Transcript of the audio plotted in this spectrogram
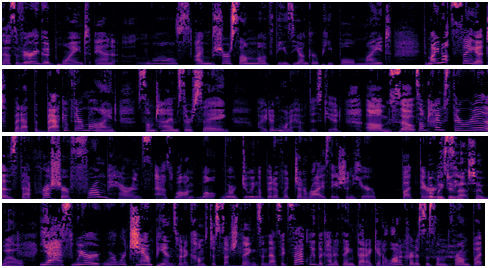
That's a very good point. And, well, I'm sure some of these younger people might, they might not say it, but at the back of their mind, sometimes they're saying, I didn't want to have this kid. Um, so sometimes there is that pressure from parents as well. Um, well, we're doing a bit of a generalization here, but there. But we do that so well. Yes, we're, we're we're champions when it comes to such things, and that's exactly the kind of thing that I get a lot of criticism from. But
